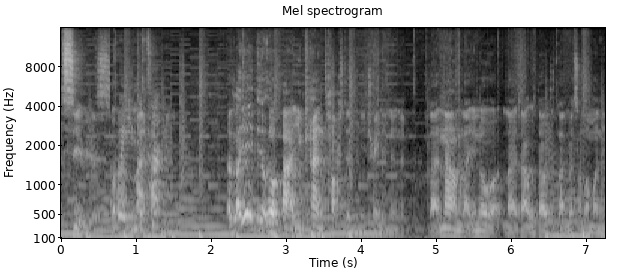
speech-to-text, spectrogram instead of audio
serious. But Wait, I'm you mad can happy. Like yeah, you, know, ah, you can touch them when you're training in it. Like now I'm like you know what, like that would that would just like mess up my money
